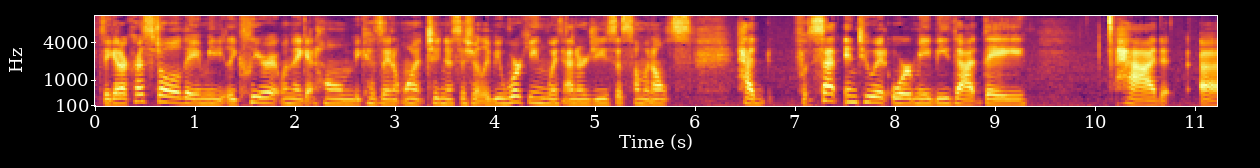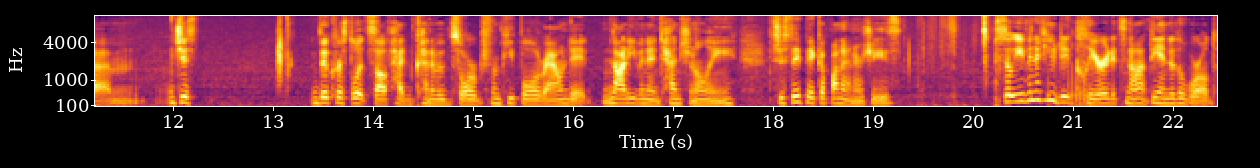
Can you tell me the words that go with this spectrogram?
if they get a crystal they immediately clear it when they get home because they don't want to necessarily be working with energies that someone else had put set into it or maybe that they had um, just the crystal itself had kind of absorbed from people around it not even intentionally it's just they pick up on energies so even if you did clear it, it's not the end of the world.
